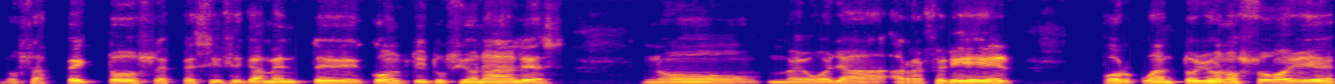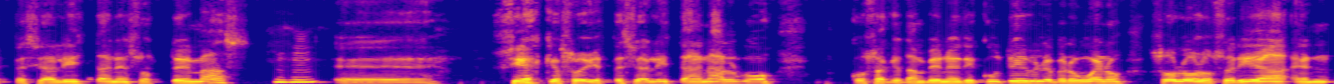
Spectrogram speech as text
los aspectos específicamente constitucionales no me voy a, referir por cuanto yo no soy especialista en esos temas. Eh, si es que soy especialista en algo, cosa que también es discutible, pero bueno, solo lo sería en,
